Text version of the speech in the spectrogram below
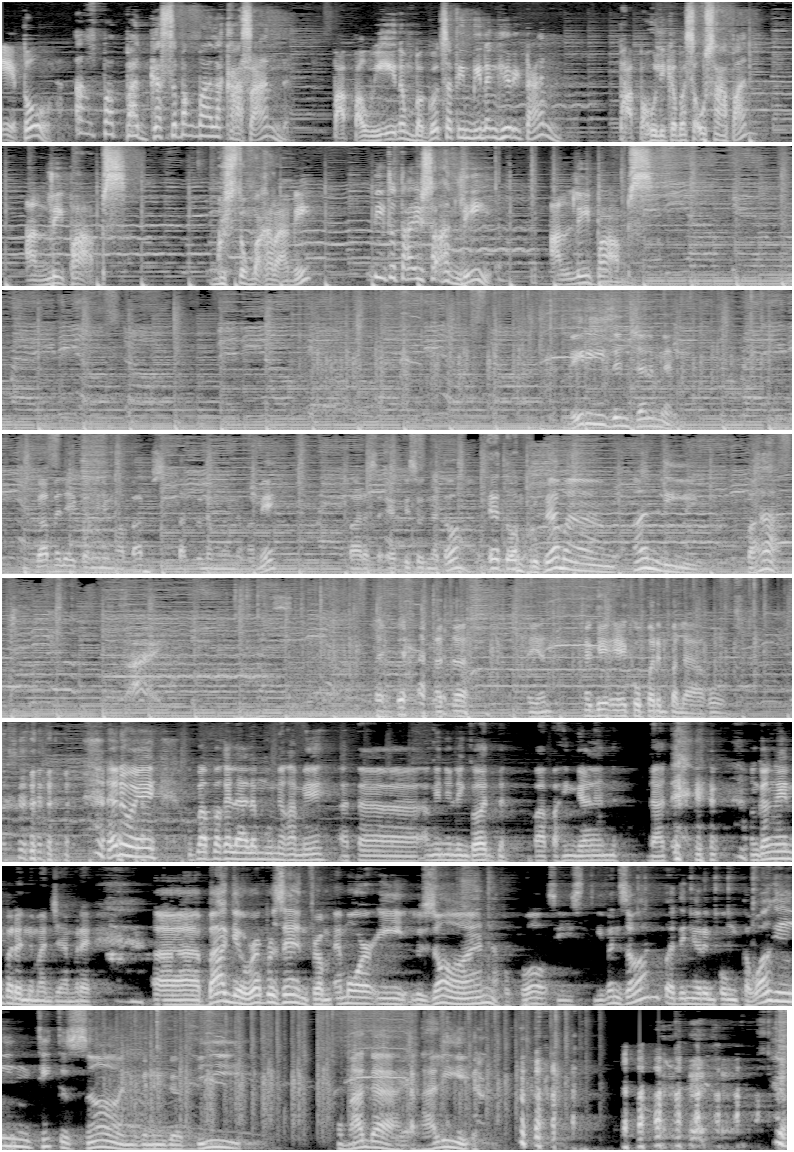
Ito ang papadkas sa pangmalakasan. Papawiin ang bagot sa tindi ng hiritan. Papahuli ka ba sa usapan? Unli Pops. Gustong makarami? Dito tayo sa Unli. Unli Pops. Ladies and gentlemen, babalik kami ng mga Pabs. Tatlo lang muna kami para sa episode na to. Ito ang programang Unli Pa. At uh, ayan, nag-e-echo pa rin pala ako. anyway, magpapakilala muna kami at uh, ang inyong lingkod, papahinggan dati. Hanggang ngayon pa rin naman, syempre. Uh, Baguio represent from MORE Luzon. Ako po, si Steven Zon. Pwede niyo rin pong tawagin Tito Zon. Magandang gabi. Umaga, tanghali.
